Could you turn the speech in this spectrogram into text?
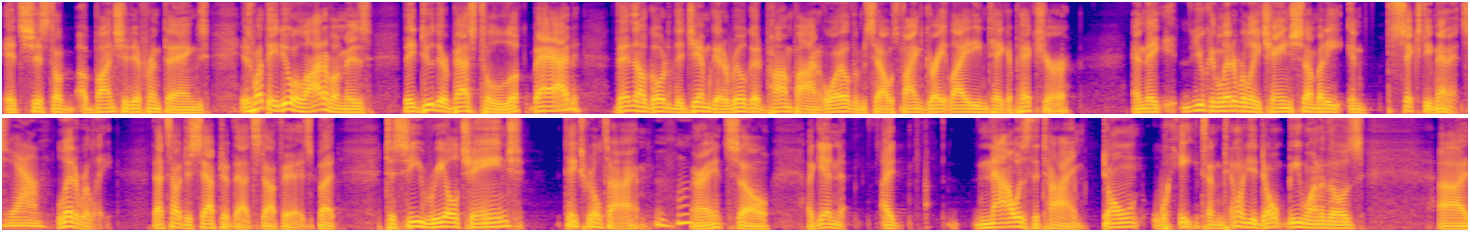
It's just a, a bunch of different things. Is what they do a lot of them is they do their best to look bad, then they'll go to the gym, get a real good pump on, oil themselves, find great lighting, take a picture, and they you can literally change somebody in 60 minutes. Yeah. Literally. That's how deceptive that stuff is. But to see real change it takes real time. All right. So again, I now is the time. Don't wait. I'm telling you, don't be one of those uh,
